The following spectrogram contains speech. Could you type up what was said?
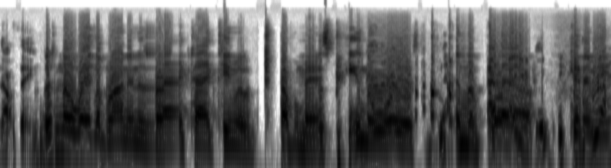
Nothing. There's no way LeBron and his ragtag team of troublemakers beating the Warriors in the playoffs. You kidding me?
